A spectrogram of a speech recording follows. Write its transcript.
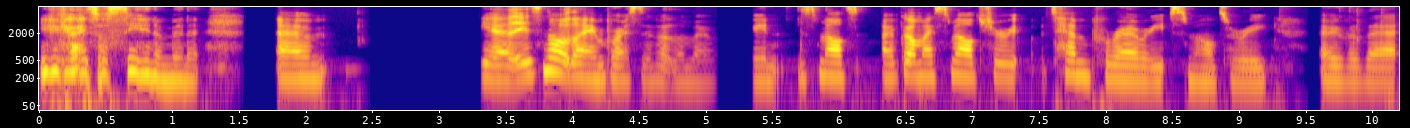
you, guys will see in a minute. Um, yeah, it's not that impressive at the moment. I mean, the smelt. I've got my smeltery, temporary smeltery over there.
